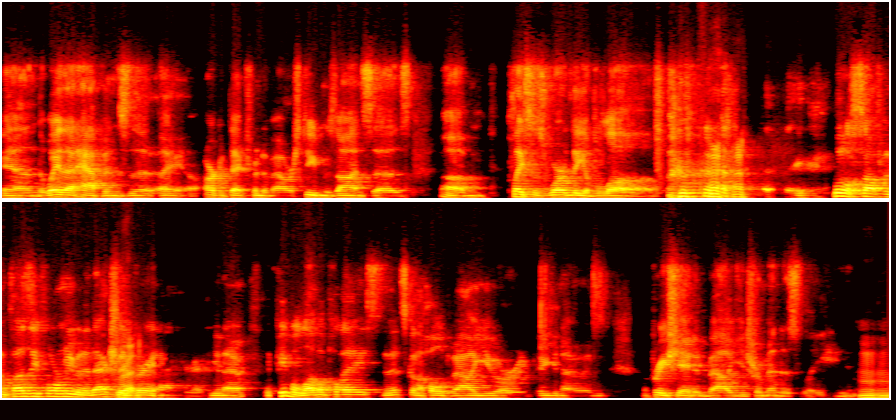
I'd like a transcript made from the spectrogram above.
And the way that happens, the uh, architect friend of ours, Steve Mouzon, says um, places worthy of love. a little soft and fuzzy for me, but it's actually right. very accurate. You know, if people love a place, then it's going to hold value or, you know, and appreciated value tremendously. mm-hmm.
